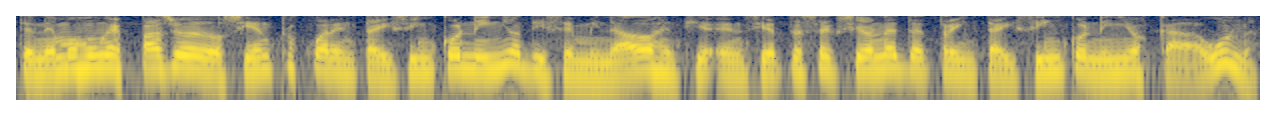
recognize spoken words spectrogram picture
tenemos un espacio de 245 niños diseminados en, en siete secciones de 35 niños cada una.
